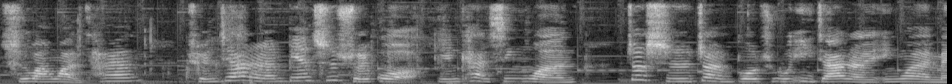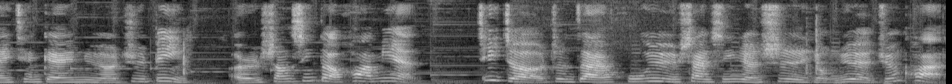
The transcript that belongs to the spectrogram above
吃完晚餐，全家人边吃水果边看新闻。这时正播出一家人因为没钱给女儿治病而伤心的画面。记者正在呼吁善心人士踊跃捐款。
